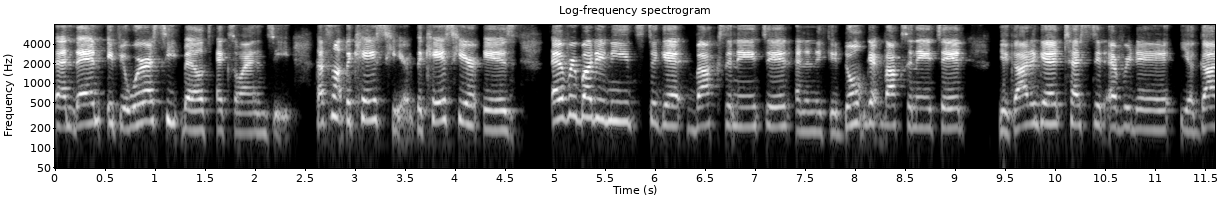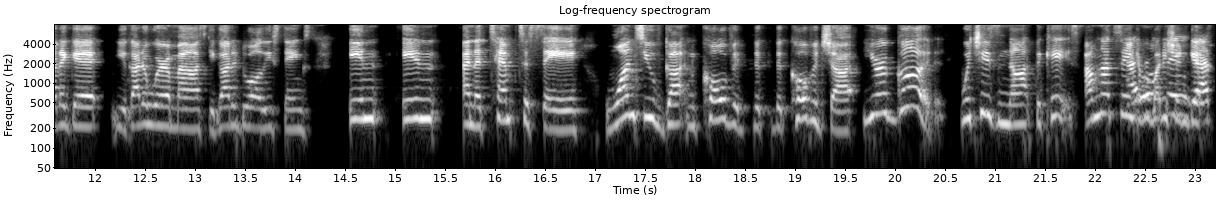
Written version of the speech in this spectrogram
and then if you wear a seatbelt, X, Y, and Z. That's not the case here. The case here is everybody needs to get vaccinated. And then if you don't get vaccinated, you got to get tested every day. You got to get, you got to wear a mask. You got to do all these things in, in an attempt to say, once you've gotten COVID, the, the COVID shot, you're good, which is not the case. I'm not saying everybody should think get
